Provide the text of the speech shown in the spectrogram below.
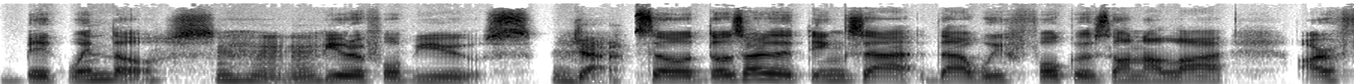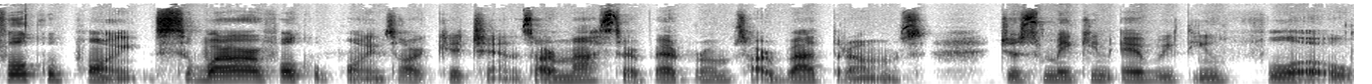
big windows, Mm-hmm. beautiful views. Yeah. So those are the things that that we focus on a lot. Our focal points. What are our focal points? Our kitchens, our master bedrooms, our bathrooms, just making everything flow.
